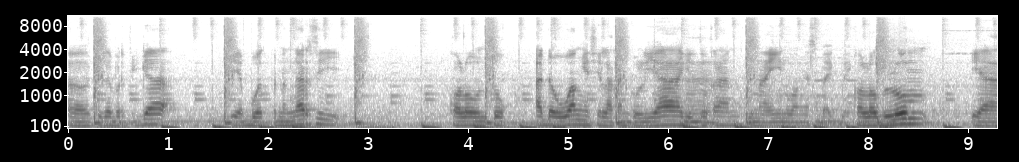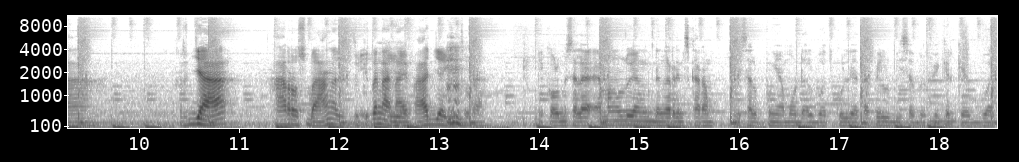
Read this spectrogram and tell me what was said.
eh, kita bertiga ya buat pendengar sih kalau untuk ada uang ya silakan kuliah gitu Hmm, kan. Gunain uangnya sebaik-baik kalau belum ya kerja harus banget itu kita nggak Iya. naif aja gitu kan. Ya, kalau misalnya emang lu yang dengerin sekarang misal punya modal buat kuliah tapi lu bisa berpikir kayak buat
